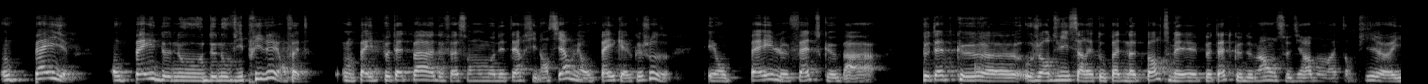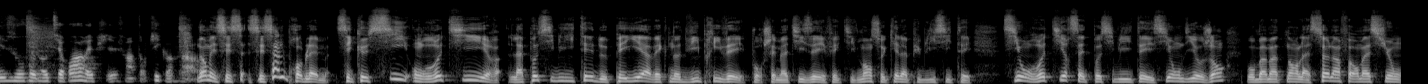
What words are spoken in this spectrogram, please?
On, paye, on paye de nos, de nos vies privées, en fait. On paye peut-être pas de façon monétaire, financière, mais on paye quelque chose. Et on paye le fait que, bah, Peut-être que euh, aujourd'hui, ils s'arrêtent au pas de notre porte, mais peut-être que demain, on se dira bon, bah, tant pis, euh, ils ouvrent nos tiroirs et puis, enfin, tant pis quoi. non, mais c'est ça le problème, c'est que si on retire la possibilité de payer avec notre vie privée, pour schématiser effectivement ce qu'est la publicité, si on retire cette possibilité et si on dit aux gens bon bah maintenant la seule information,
